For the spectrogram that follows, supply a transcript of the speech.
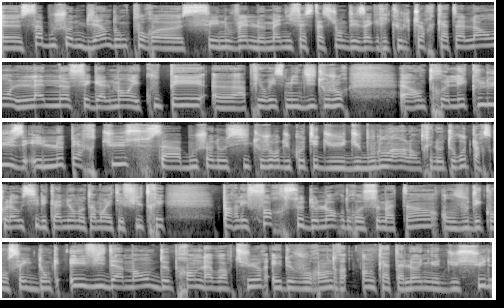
Euh, ça bouchonne bien donc pour euh, ces nouvelles manifestations des agriculteurs catalans. La 9 également est coupée euh, a priori ce midi toujours euh, entre l'écluse et le Pertus. Ça bouchonne aussi toujours du côté du, du Boulou hein, à l'entrée de l'autoroute parce que là aussi les camions notamment été filtrés par les forces de l'ordre ce matin. On vous déconseille donc évidemment de prendre la voiture et de vous rendre en Catalogne du Sud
